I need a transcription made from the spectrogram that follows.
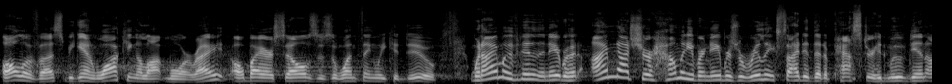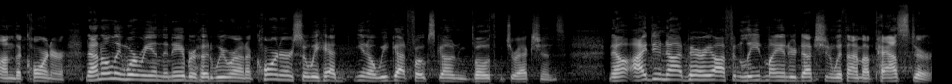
all of us began walking a lot more, right? All by ourselves is the one thing we could do. When I moved into the neighborhood, I'm not sure how many of our neighbors were really excited that a pastor had moved in on the corner. Not only were we in the neighborhood, we were on a corner, so we had, you know, we got folks going both directions. Now, I do not very often lead my introduction with, I'm a pastor.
